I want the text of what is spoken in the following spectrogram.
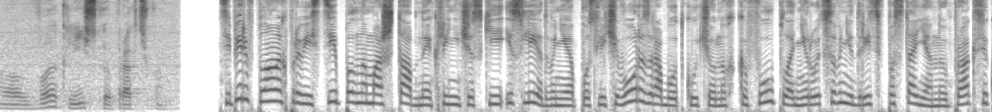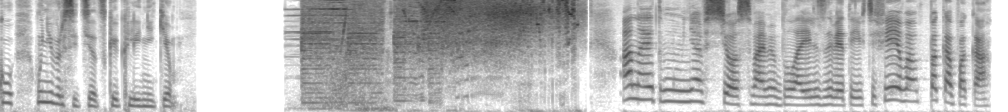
в клиническую практику. Теперь в планах провести полномасштабные клинические исследования, после чего разработку ученых КФУ планируется внедрить в постоянную практику университетской клиники. А на этом у меня все. С вами была Елизавета Евтефеева. Пока-пока.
